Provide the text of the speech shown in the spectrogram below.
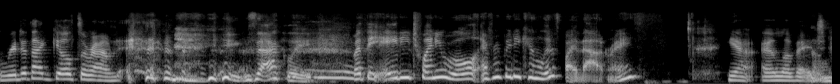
rid of that guilt around it. exactly. But the 80 20 rule, everybody can live by that, right? Yeah, I love it. So,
